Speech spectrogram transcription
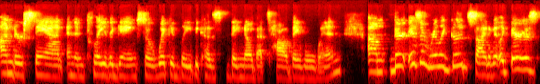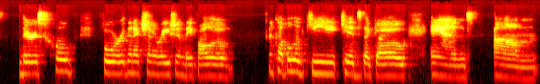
understand and then play the game so wickedly because they know that's how they will win. Um, there is a really good side of it. Like, there is there is hope for the next generation. They follow a couple of key kids that go and um,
